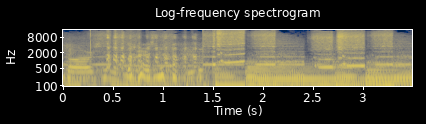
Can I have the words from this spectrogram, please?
2 hours na. Stars na.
